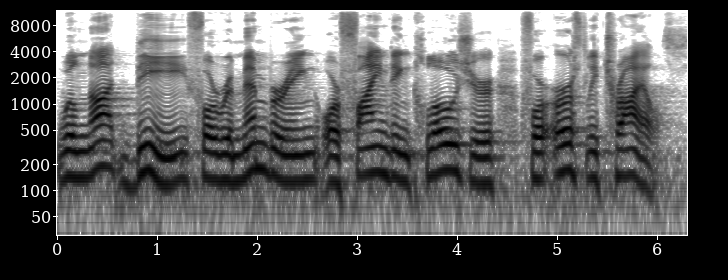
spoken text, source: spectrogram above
will not be for remembering or finding closure for earthly trials.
